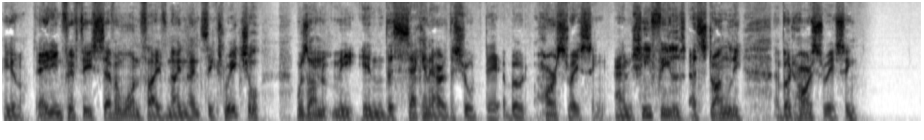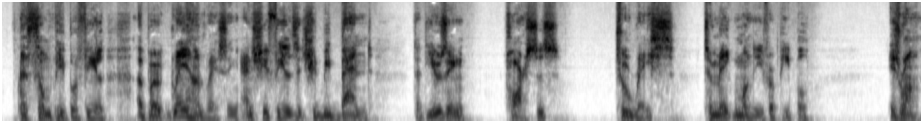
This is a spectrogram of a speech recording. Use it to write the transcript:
you know, 1850 715 996. Rachel was on with me in the second hour of the show today about horse racing, and she feels as strongly about horse racing as some people feel about greyhound racing, and she feels it should be banned. That using horses to race to make money for people is wrong.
